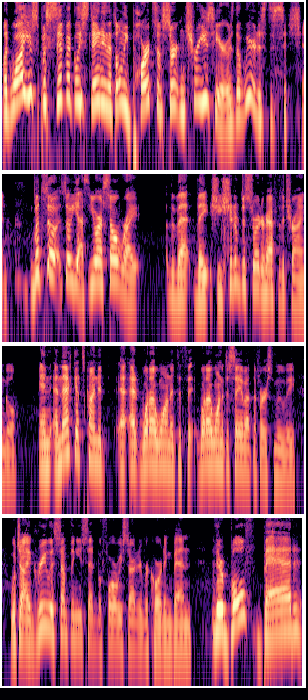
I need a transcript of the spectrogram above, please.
Like, why are you specifically stating that's only parts of certain trees here? It was the weirdest decision. But so, so yes, you are so right that they, she should have destroyed her half of the triangle. And, and that gets kind of at, at what I wanted to th- what I wanted to say about the first movie, which I agree with something you said before we started recording, Ben. They're both bad.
